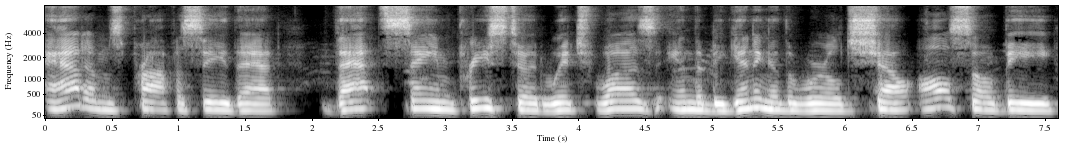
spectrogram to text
Adam's prophecy that that same priesthood, which was in the beginning of the world, shall also be,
